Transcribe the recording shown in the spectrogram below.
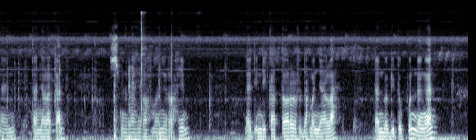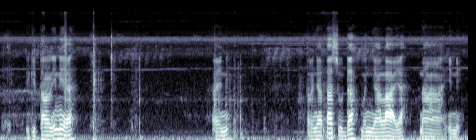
Nah ini kita nyalakan. Bismillahirrahmanirrahim. LED indikator sudah menyala. Dan begitupun dengan digital ini ya. Nah ini ternyata sudah menyala ya. Nah ini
